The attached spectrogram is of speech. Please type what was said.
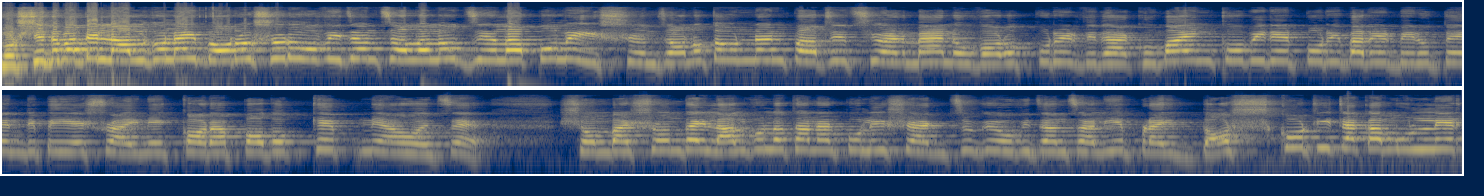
মুর্শিদাবাদের লালগোলায় বড়সড় অভিযান চালালো জেলা পুলিশ। জনতা উন্নয়ন পার্টির চেয়ারম্যান ও ভরতপুরের বিধায়ক হুমায়ুন কবিরের পরিবারের বিরুদ্ধে এনডিপিএস আইনে করা পদক্ষেপ নেওয়া হয়েছে। সোমবার সন্ধ্যায় লালগোলা থানার পুলিশ একযোগে অভিযান চালিয়ে প্রায় দশ কোটি টাকা মূল্যের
